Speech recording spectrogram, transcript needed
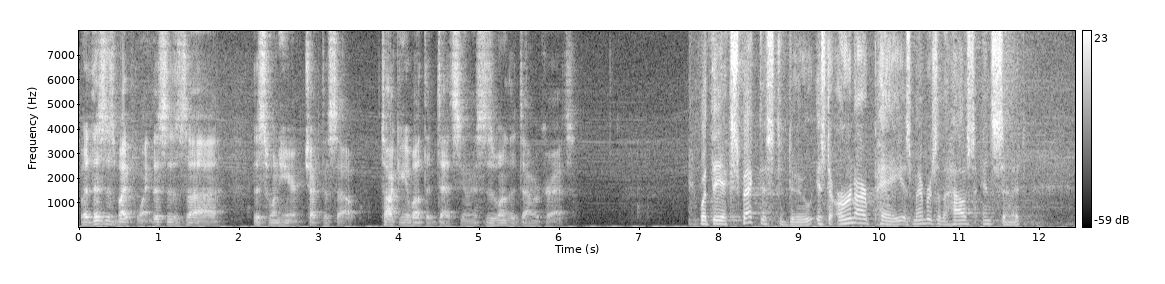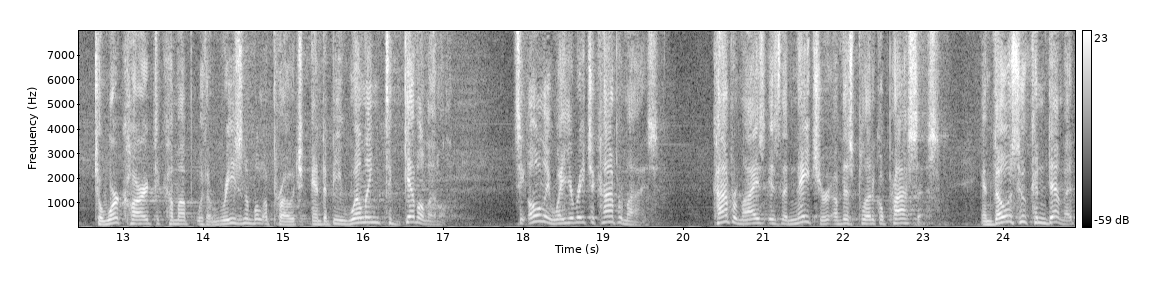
But this is my point. This is uh, this one here. Check this out talking about the debt ceiling. This is one of the Democrats. What they expect us to do is to earn our pay as members of the House and Senate, to work hard to come up with a reasonable approach, and to be willing to give a little. It's the only way you reach a compromise. Compromise is the nature of this political process. And those who condemn it,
